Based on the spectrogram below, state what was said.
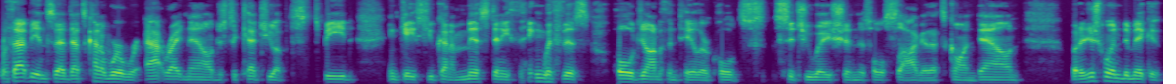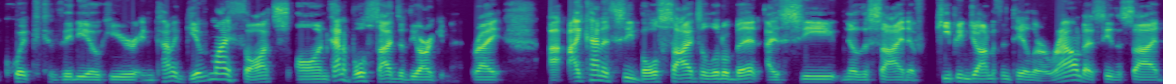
with that being said, that's kind of where we're at right now, just to catch you up to speed in case you kind of missed anything with this whole Jonathan Taylor Colts situation, this whole saga that's gone down. But I just wanted to make a quick video here and kind of give my thoughts on kind of both sides of the argument, right? I, I kind of see both sides a little bit. I see, you know, the side of keeping Jonathan Taylor around. I see the side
